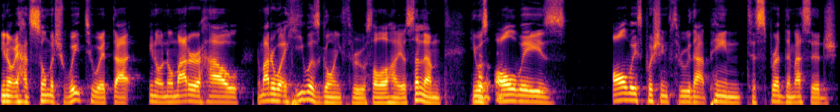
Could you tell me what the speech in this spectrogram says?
you know it had so much weight to it that you know, no matter how, no matter what he was going through, sallallahu alaihi wasallam, he was always, always pushing through that pain to spread the message,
